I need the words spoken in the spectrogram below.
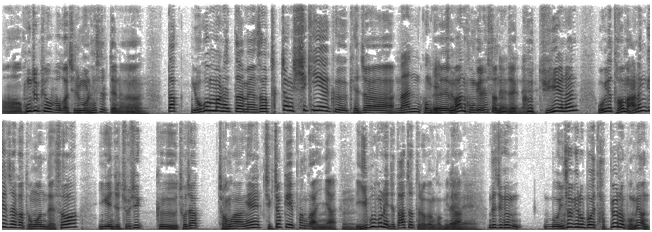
어, 홍준표 후보가 질문을 했을 때는 음. 딱 요것만 했다면서 특정 시기에 그 계좌만 공개했죠. 만 공개를 했었는데 네네네. 그 뒤에는 오히려 더 많은 계좌가 동원돼서 이게 이제 주식 그 조작 정황에 직접 개입한 거 아니냐 음. 이 부분에 이제 따져 들어간 겁니다. 네네. 근데 지금 뭐 윤석열 후보의 답변을 보면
